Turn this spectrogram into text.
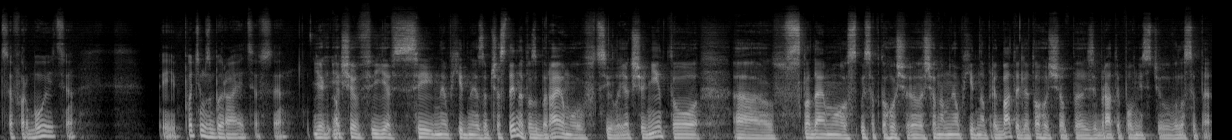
це фарбується, і потім збирається все. Як- Якщо є всі необхідні запчастини, то збираємо в ціле. Якщо ні, то е, складаємо список того, що, що нам необхідно придбати для того, щоб е, зібрати повністю велосипед.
